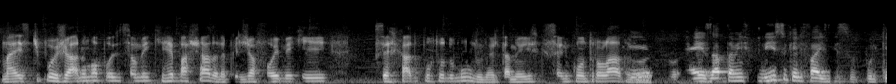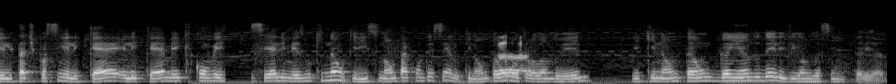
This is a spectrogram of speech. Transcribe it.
Mas, tipo, já numa posição meio que rebaixada, né? Porque ele já foi meio que cercado por todo mundo, né? Ele tá meio que sendo controlado agora. É exatamente por isso que ele faz isso, porque ele tá tipo assim, ele quer, ele quer meio que convencer ele mesmo que não, que isso não tá acontecendo, que não estão controlando ele e que não estão ganhando dele, digamos assim, tá ligado?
